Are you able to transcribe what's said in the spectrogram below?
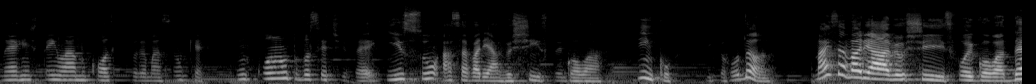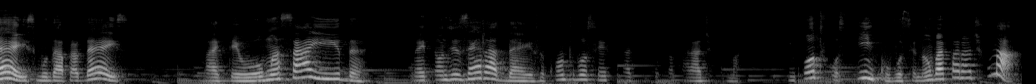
Né? A gente tem lá no código de programação que é Enquanto você tiver isso, essa variável x for igual a 5, fica rodando. Mas se a variável x for igual a 10, mudar para 10, vai ter uma saída. Né? Então, de 0 a 10, o quanto você está parar de fumar? Enquanto for 5, você não vai parar de fumar.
